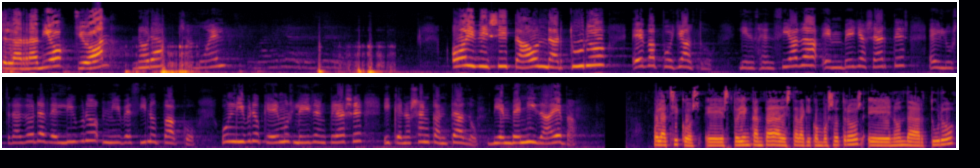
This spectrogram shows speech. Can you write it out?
En la radio, Joan, Nora, Samuel. Hoy visita Onda Arturo Eva Pollato, licenciada en Bellas Artes e ilustradora del libro Mi vecino Paco, un libro que hemos leído en clase y que nos ha encantado. Bienvenida, Eva. Hola chicos, eh, estoy encantada de estar aquí con vosotros en Onda Arturo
